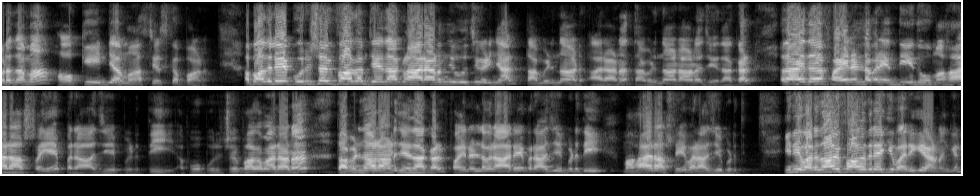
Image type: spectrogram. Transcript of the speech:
പ്രഥമ ഹോക്കി ഇന്ത്യ മാസ്റ്റേഴ്സ് കപ്പാണ്. അപ്പൊ അതിലെ പുരുഷ വിഭാഗം ജേതാക്കൾ ആരാണെന്ന് ചോദിച്ചു കഴിഞ്ഞാൽ തമിഴ്നാട്. ആരാണ്? തമിഴ്നാടാണ് ജേതാക്കൾ. അതായത് ഫൈനലിൽ അവർ എന്ത് ചെയ്തു? മഹാരാഷ്ട്രയെ പരാജയപ്പെടുത്തി. അപ്പോൾ പുരുഷ വിഭാഗം ആരാണ്? തമിഴ്നാടാണ് ജേതാക്കൾ. ഫൈനലിൽ അവർ ആരെ പരാജയപ്പെടുത്തി? മഹാരാഷ്ട്രയെ പരാജയപ്പെടുത്തി. ഇനി വനിതാ വിഭാഗത്തിലേക്ക് വരികയാണെങ്കിൽ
